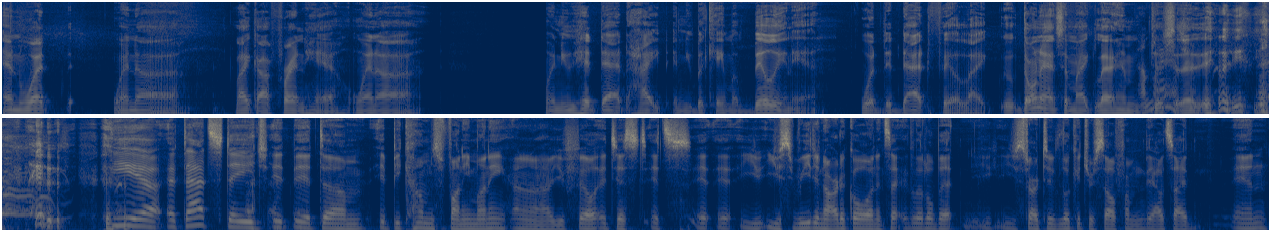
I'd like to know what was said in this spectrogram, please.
And what when uh like our friend here, when uh when you hit that height and you became a billionaire, what did that feel like? Don't answer, Mike. Let him I'm just. yeah at that stage it it um it becomes funny money i don't know how you feel it just it's it, it you you read an article and it's a little bit you, you start to look at yourself from the outside in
